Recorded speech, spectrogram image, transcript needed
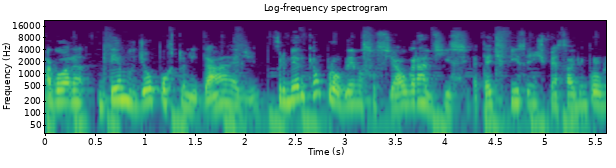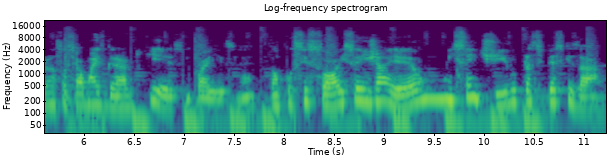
Agora, em termos de oportunidade, primeiro que é um problema social gravíssimo. É até difícil a gente pensar de um problema social mais grave do que esse no país, né? Então, por si só, isso aí já é um incentivo para se pesquisar.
